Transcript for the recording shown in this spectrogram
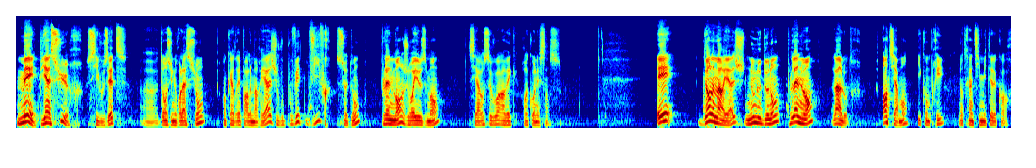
Mais bien sûr, si vous êtes euh, dans une relation encadrée par le mariage, vous pouvez vivre ce don pleinement, joyeusement, c'est à recevoir avec reconnaissance. Et dans le mariage, nous nous donnons pleinement l'un à l'autre, entièrement, y compris notre intimité de corps.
